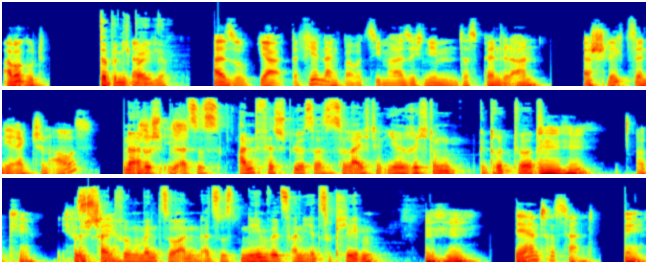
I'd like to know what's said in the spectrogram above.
Aber gut. Da bin ich Ja. bei dir. Also, ja, da, vielen Dank, Babazima. Also ich nehme das Pendel an. Er schlägt es dann direkt schon aus. Na, du Ich- spür, ich- als du es anfest spürst, dass es so leicht in ihre Richtung gedrückt wird. Mhm. Okay. Ich Also es scheint für einen Moment so an, als du es nehmen willst, an ihr zu kleben. Mhm. Sehr interessant. Okay.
